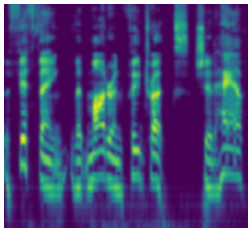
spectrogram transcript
The fifth thing that modern food trucks should have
